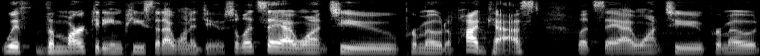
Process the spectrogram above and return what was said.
with the marketing piece that I want to do? So let's say I want to promote a podcast. Let's say I want to promote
